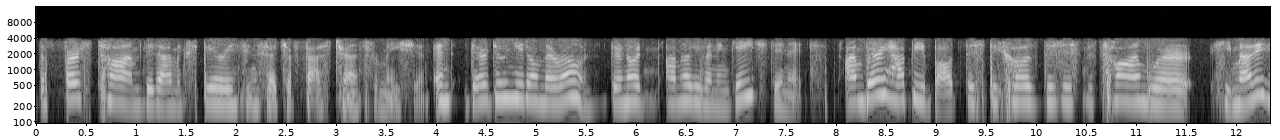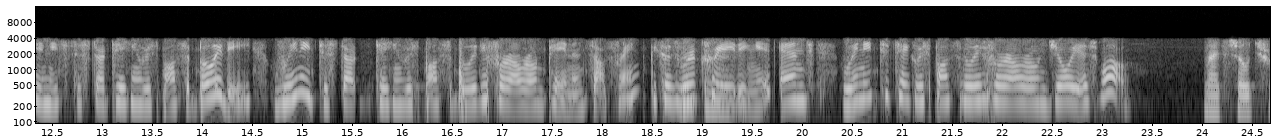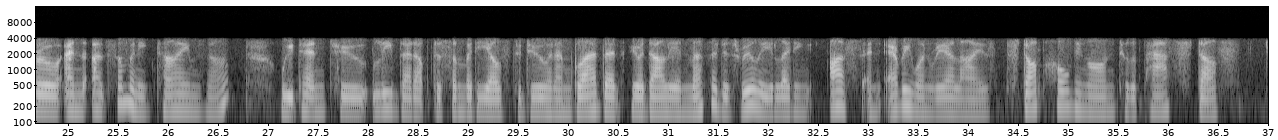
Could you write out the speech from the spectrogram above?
the first time that I'm experiencing such a fast transformation. And they're doing it on their own. They're not I'm not even engaged in it. I'm very happy about this because this is the time where humanity needs to start taking responsibility. We need to start taking responsibility for our own pain and suffering because we're mm-hmm. creating it and we need to take responsibility for our own joy as well. That's so true. And uh, so many times, huh, we tend to leave that up to somebody else to do. And I'm glad that your Dalian method is really letting us and everyone realize stop holding on to the past stuff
